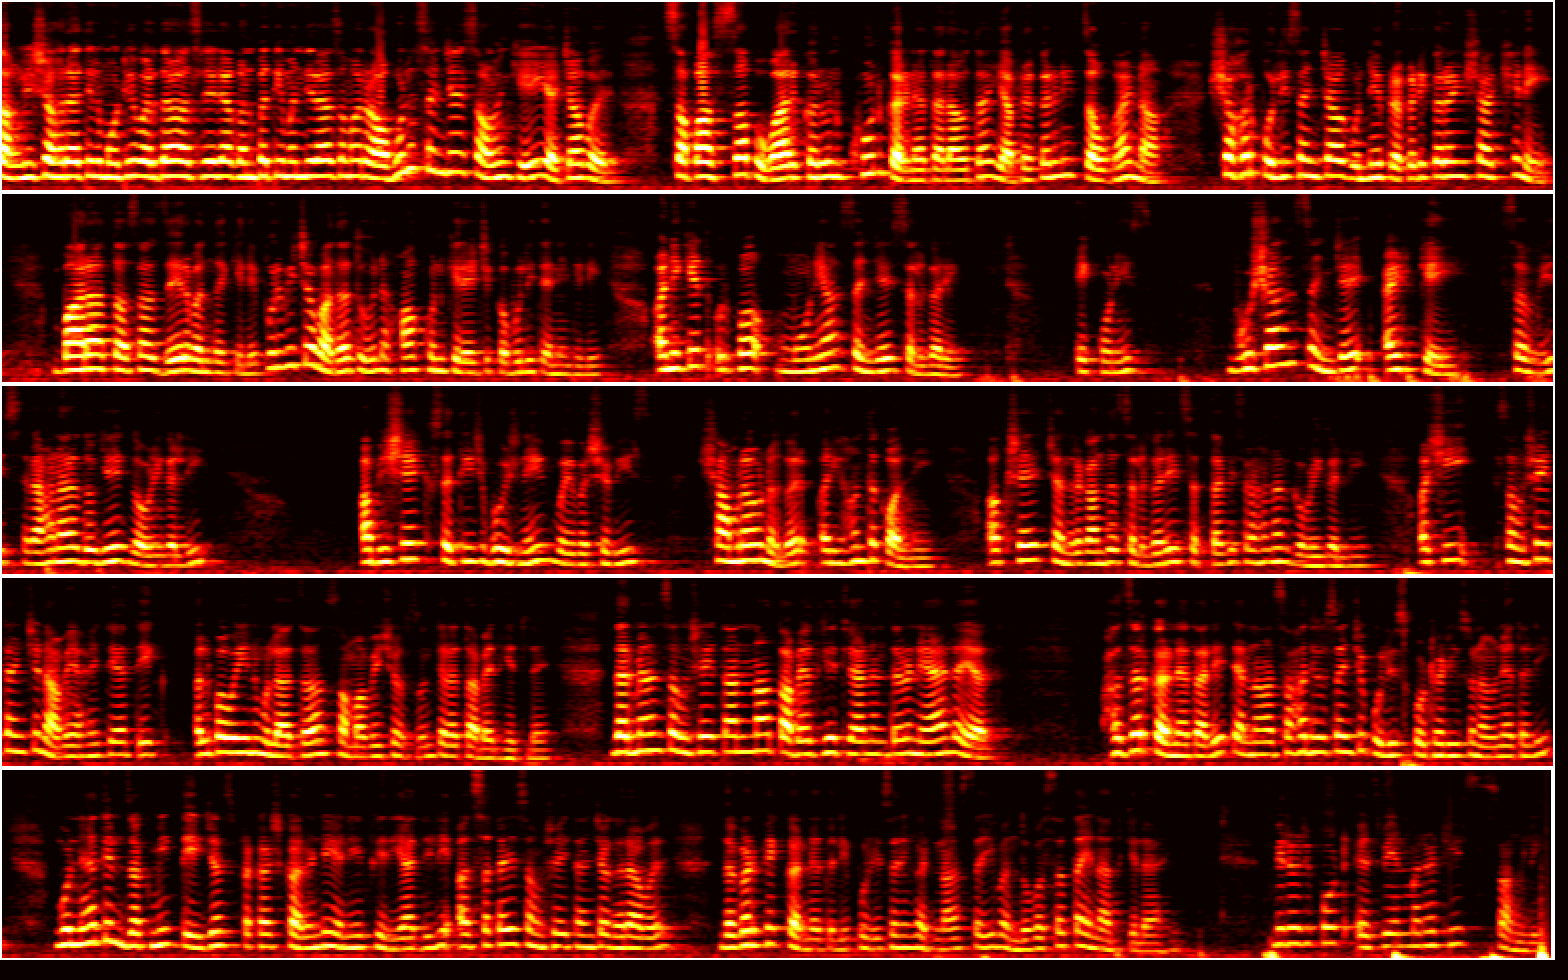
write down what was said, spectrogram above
सांगली शहरातील मोठी वर्दळ असलेल्या गणपती मंदिरासमोर राहुल संजय साळुंखे याच्यावर सपासप वार करून खून करण्यात आला होता. या प्रकरणी चौघांना शहर पोलिसांच्या गुन्हे प्रकटीकरण शाखेने बारा तासात जेरबंद केले. पूर्वीच्या वादातून हा खून केल्याची कबुली त्यांनी दिली. अनिकेत उर्फ मोन्या संजय सलगरे. एकोणीस. भूषण संजय ऐडके सव्वीस. राहणार दोघे गवळी गल्ली अभिषेक सतीश भोजने. वय वर्ष वीस. शामराव नगर अरिहंत कॉलनी. अक्षय चंद्रकांत सलगरे सत्तावीस राहणार गवळी गल्ली. अशी संशयितांची नावे आहेत त्यात एक अल्पवयीन मुलाचा समावेश असून त्याला ताब्यात घेतलं आहे दरम्यान संशयितांना ताब्यात घेतल्यानंतर न्यायालयात हजर करण्यात आले. त्यांना सहा दिवसांची पोलीस कोठडी सुनावण्यात आली. गुन्ह्यातील जखमी तेजस प्रकाश कारंडे यांनी फिर्याद दिली. आज सकाळी संशयितांच्या घरावर दगडफेक करण्यात आली. पोलिसांनी घटनास्थळी बंदोबस्त तैनात केला आहे. Bureau report S B N Marathi Sangli.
